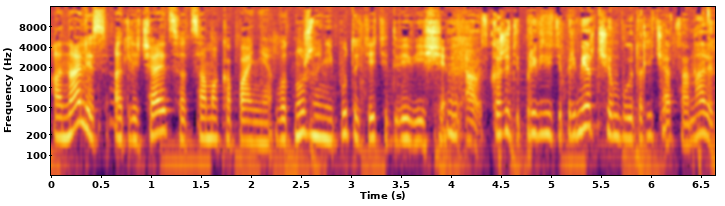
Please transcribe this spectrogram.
анализ отличается от самокопания. Вот нужно не путать эти две вещи. А, скажите, приведите пример, чем будет отличаться анализ?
